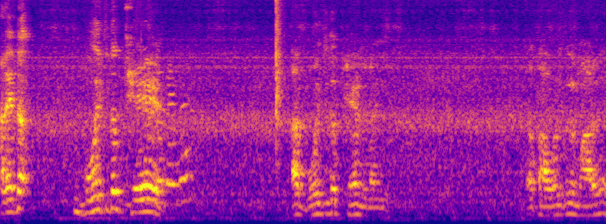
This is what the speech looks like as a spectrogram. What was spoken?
আরে এটা বলছি তো ফ্রেন্ড আর বলছি তো ফ্রেন্ড নাকি তা তারপরে তুমি মারবে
